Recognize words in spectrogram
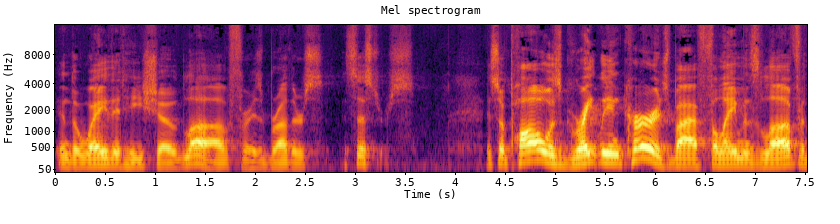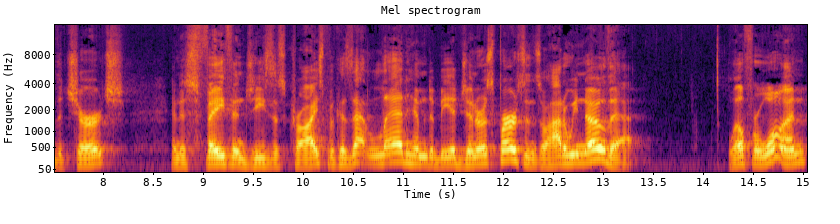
in the way that he showed love for his brothers and sisters. And so Paul was greatly encouraged by Philemon's love for the church and his faith in Jesus Christ because that led him to be a generous person. So, how do we know that? Well, for one,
